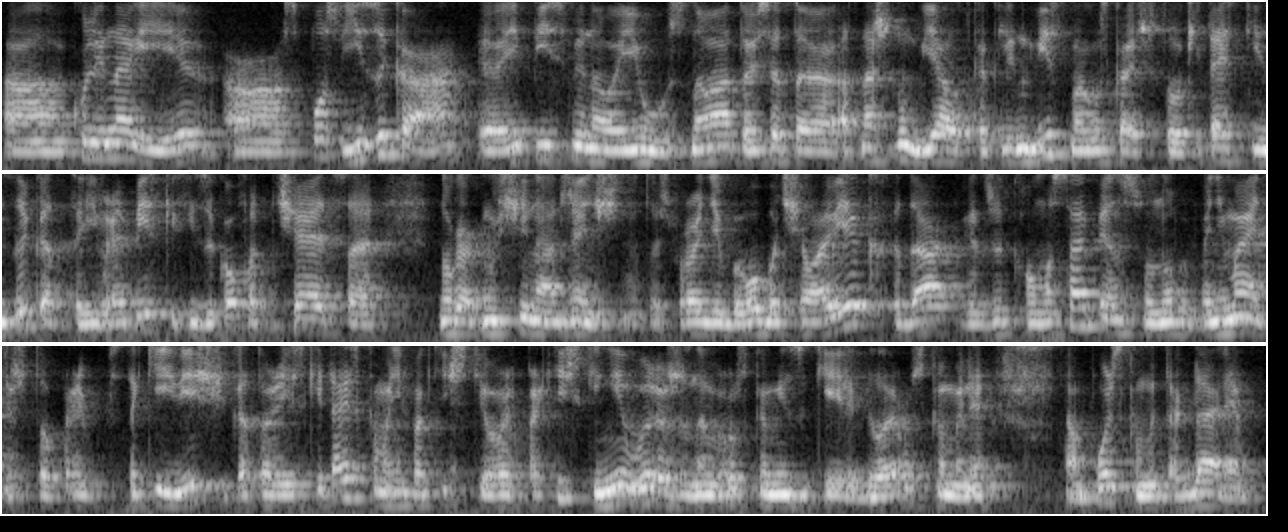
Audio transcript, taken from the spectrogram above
кулинарии, а, способ языка э, и письменного, и устного. То есть это отнош... ну, я вот как лингвист могу сказать, что китайский язык от европейских языков отличается, ну, как мужчина от женщины. То есть вроде бы оба человек, да, как лежит homo sapiens, но вы понимаете, что при... такие вещи, которые есть в китайском, они фактически практически не выражены в русском языке или белорусском, или там, польском и так далее.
